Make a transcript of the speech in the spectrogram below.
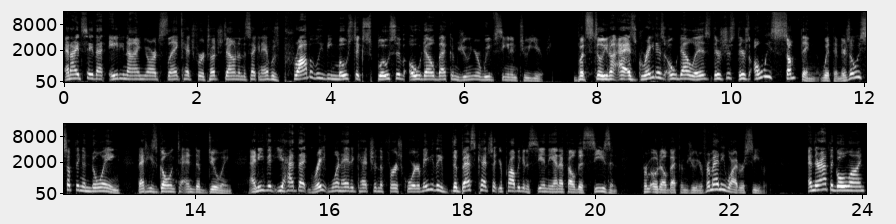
And I'd say that 89 yard slant catch for a touchdown in the second half was probably the most explosive Odell Beckham Jr. we've seen in two years but still, you know, as great as Odell is, there's just there's always something with him. There's always something annoying that he's going to end up doing. And even you had that great one-handed catch in the first quarter, maybe the the best catch that you're probably going to see in the NFL this season from Odell Beckham Jr. from any wide receiver. And they're at the goal line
